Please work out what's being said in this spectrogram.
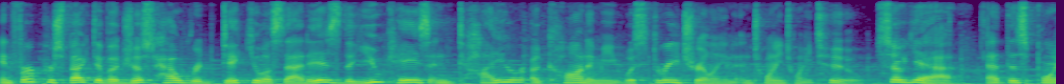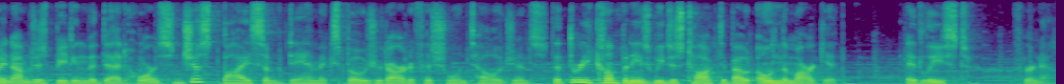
And for perspective of just how ridiculous that is, the UK's entire economy was 3 trillion in 2022. So yeah, at this point I'm just beating the dead horse, just buy some damn exposure to artificial intelligence. The three companies we just talked about own the market, at least for now.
